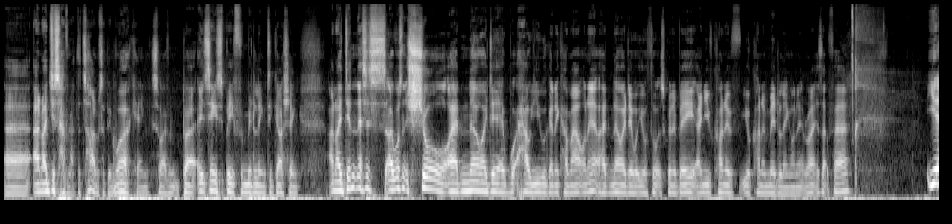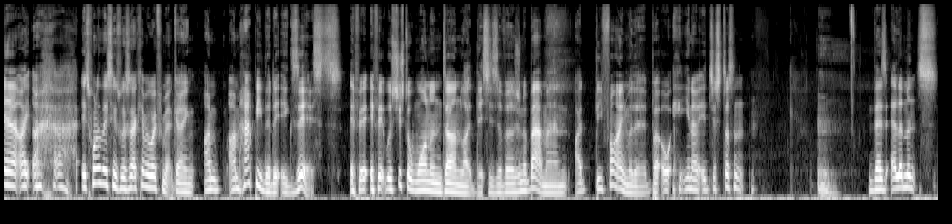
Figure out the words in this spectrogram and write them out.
uh, and I just haven't had the time because I've been working. So I haven't. But it seems to be from middling to gushing, and I didn't necessarily. I wasn't sure. I had no idea what, how you were going to come out on it. I had no idea what your thoughts were going to be, and you've kind of you're kind of middling on it, right? Is that fair? Yeah, I, uh, it's one of those things where I came away from it going, I'm I'm happy that it exists. If it if it was just a one and done, like this is a version of Batman, I'd be fine with it. But or, you know, it just doesn't. There's elements.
